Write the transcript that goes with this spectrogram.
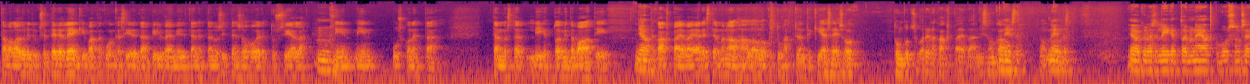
tavallaan yritykset edelleenkin, vaikka kuinka siirretään pilveä ja mietitään, että no sitten se on hoidettu siellä, mm. niin, niin uskon, että tämmöistä liiketoiminta vaatii. Joo. Että kaksi päivää järjestelmän alhaalla olo, kun tuhat työntekijää seisoo tumput suorina kaksi päivää, niin se on kaunista. Niin. Se on niin. Joo, kyllä se liiketoiminnan jatkuvuus on se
